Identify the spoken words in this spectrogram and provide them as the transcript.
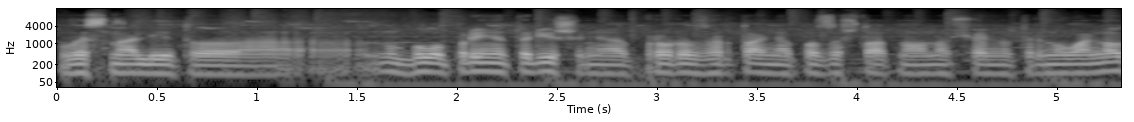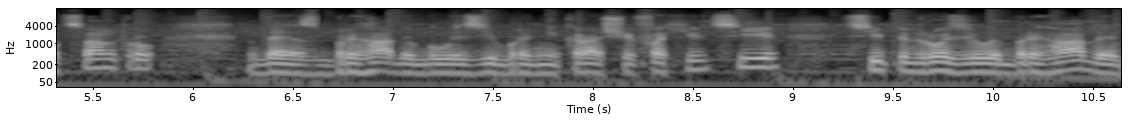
весна-літо, е, ну, було прийнято рішення про розгортання позаштатного навчально-тренувального центру, де з бригади були зібрані кращі фахівці. Всі підрозділи бригади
